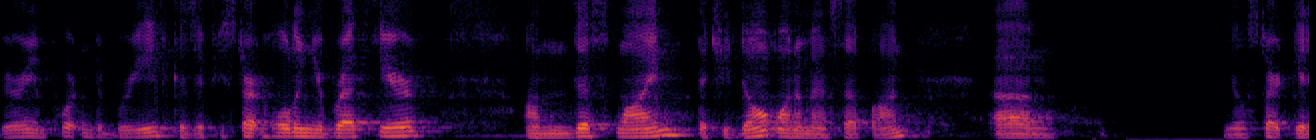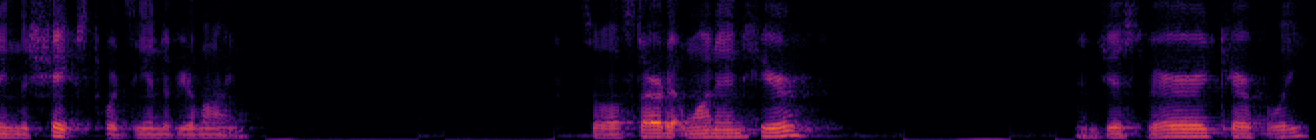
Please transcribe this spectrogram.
Very important to breathe because if you start holding your breath here on this line that you don't want to mess up on, um, you'll start getting the shakes towards the end of your line. So I'll start at one end here and just very carefully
